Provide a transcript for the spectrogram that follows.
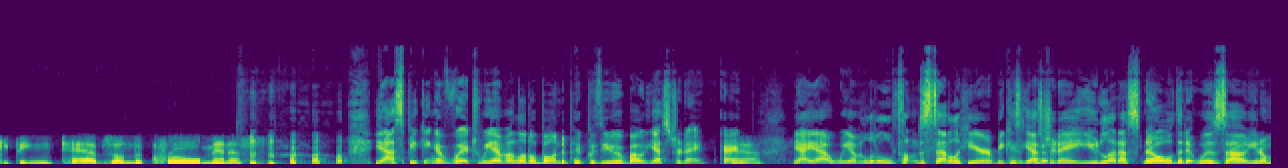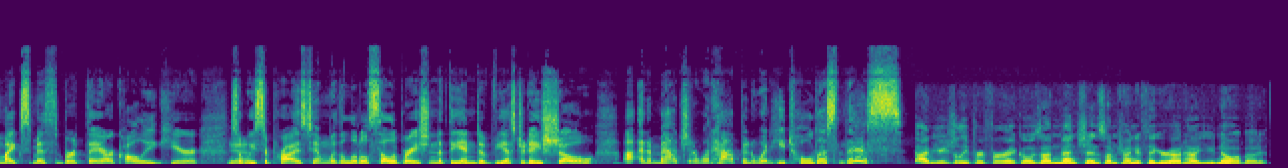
keeping tabs on the Crow menace. yeah, speaking of which, we have a little bone to pick with you about yesterday. Okay. Yeah. Yeah, yeah. We have a little something to settle here because yeah, yesterday ahead. you let us know that it was, uh, you know, Mike Smith's birthday, our colleague here. Yeah. So we surprised him with a little celebration at the end of yesterday's show. Uh, and imagine what happened when he told us this. I usually prefer it goes unmentioned, so I'm trying to figure out how you know about it.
